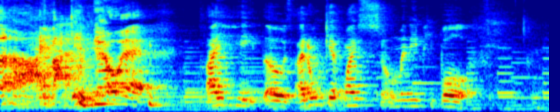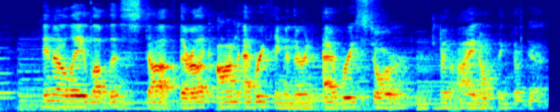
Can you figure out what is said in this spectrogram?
Ah, I fucking knew it! I hate those. I don't get why so many people in LA love this stuff. They're like on everything and they're in every store. And I don't think they're good.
